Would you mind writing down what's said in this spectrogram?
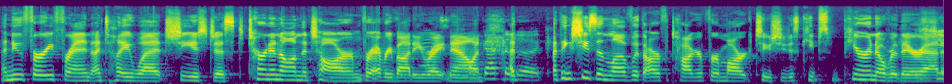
a new furry friend. I tell you what, she is just turning on the charm for everybody right now. I And I, look. I think she's in love with our photographer Mark too. She just keeps peering over there at She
